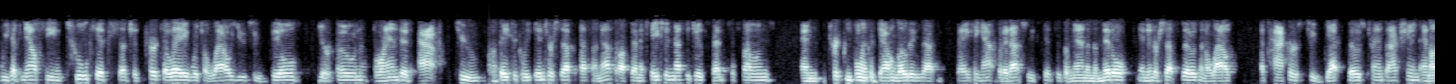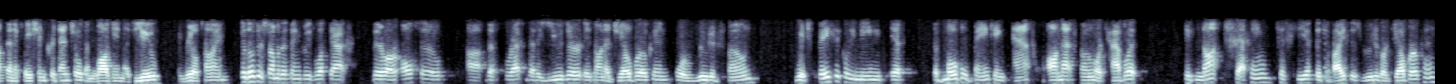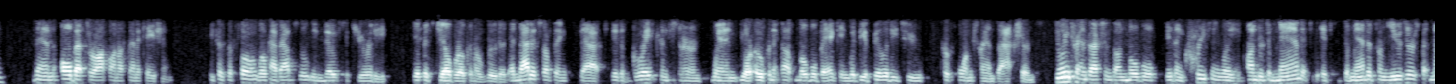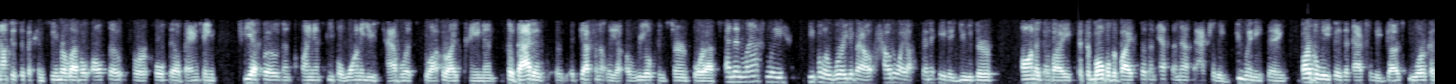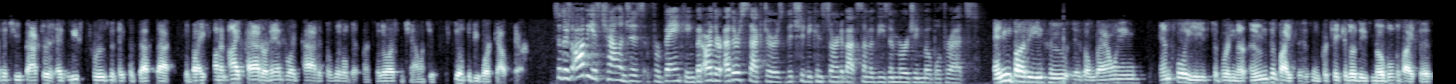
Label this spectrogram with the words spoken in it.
We have now seen toolkits such as Perkele, which allow you to build your own branded app to basically intercept SMS authentication messages sent to phones and trick people into downloading that banking app, but it actually sits as a man in the middle and intercepts those and allows attackers to get those transaction and authentication credentials and log in as you in real time. So those are some of the things we've looked at. There are also uh, the threat that a user is on a jailbroken or rooted phone, which basically means if the mobile banking app on that phone or tablet is not checking to see if the device is rooted or jailbroken, then all bets are off on authentication because the phone will have absolutely no security if it's jailbroken or rooted. And that is something that is of great concern when you're opening up mobile banking with the ability to perform transactions doing transactions on mobile is increasingly under demand. It's, it's demanded from users, but not just at the consumer level, also for wholesale banking. CFOs and finance people want to use tablets to authorize payments. So that is definitely a, a real concern for us. And then lastly, people are worried about how do I authenticate a user on a device. If the mobile device does an SMS actually do anything, our belief is it actually does work as a two-factor. It at least proves that they possess that device. On an iPad or an Android pad, it's a little different. So there are some challenges still to be worked out there. So there's obvious challenges for banking, but are there other sectors that should be concerned about some of these emerging mobile threats? Anybody who is allowing employees to bring their own devices, in particular these mobile devices,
